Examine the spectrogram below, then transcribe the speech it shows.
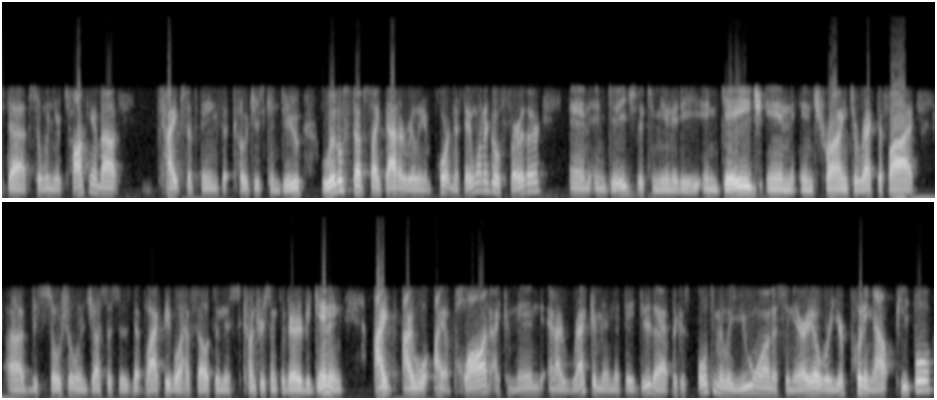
step. So when you're talking about types of things that coaches can do, little steps like that are really important. If they want to go further and engage the community, engage in in trying to rectify uh, the social injustices that Black people have felt in this country since the very beginning. I I will I applaud, I commend, and I recommend that they do that because ultimately you want a scenario where you're putting out people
